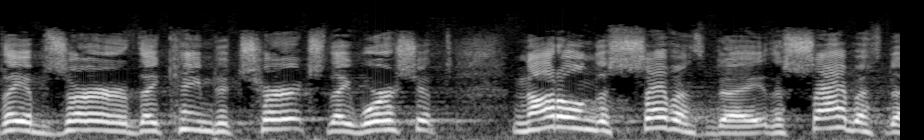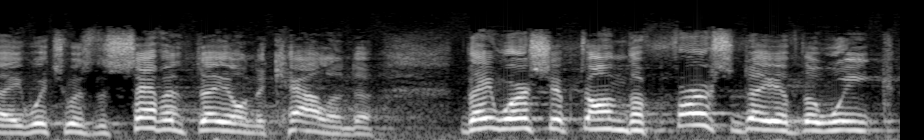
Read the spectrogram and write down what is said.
they observed, they came to church, they worshiped not on the seventh day, the Sabbath day, which was the seventh day on the calendar, they worshiped on the first day of the week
